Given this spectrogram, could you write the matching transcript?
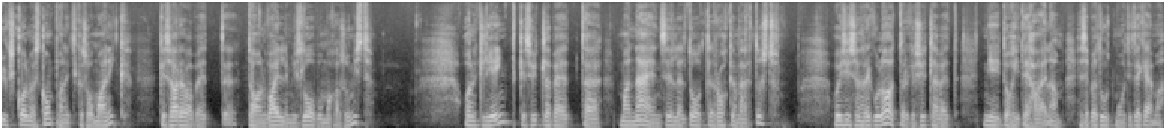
üks kolmest komponendist, kas omanik, kes arvab, et ta on valmis loobuma kasumist, on klient, kes ütleb, et äh, ma näen sellel tootel rohkem väärtust või siis on regulaator, kes ütleb, et nii ei tohi teha enam ja sa pead uutmoodi tegema.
